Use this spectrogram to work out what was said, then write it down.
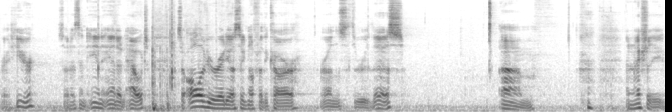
right here. So it has an in and an out. So all of your radio signal for the car runs through this. Um, and actually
